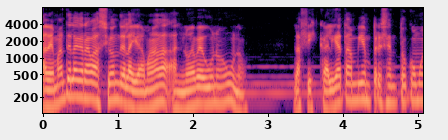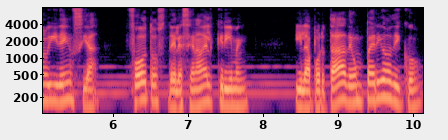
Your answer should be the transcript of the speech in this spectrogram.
Además de la grabación de la llamada al 911, la fiscalía también presentó como evidencia fotos de la escena del crimen y la portada de un periódico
